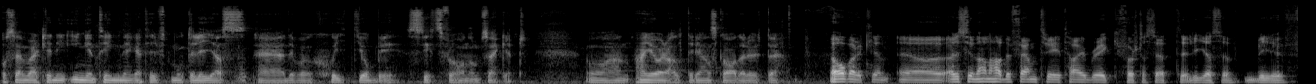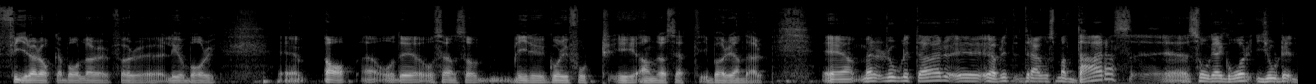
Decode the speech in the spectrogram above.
och sen verkligen ingenting negativt mot Elias. Eh, det var en skitjobbig sits för honom säkert. Och han, han gör alltid det han ska där ute. Ja, verkligen. Eh, han hade 5-3 i tiebreak första set. Elias eh, blir det fyra raka bollar för eh, Leo Borg. Eh, ja, eh, och, det, och sen så blir det, går det fort i andra set i början där. Eh, men roligt där. Eh, övrigt Dragos Madaras såg jag igår. Gjorde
